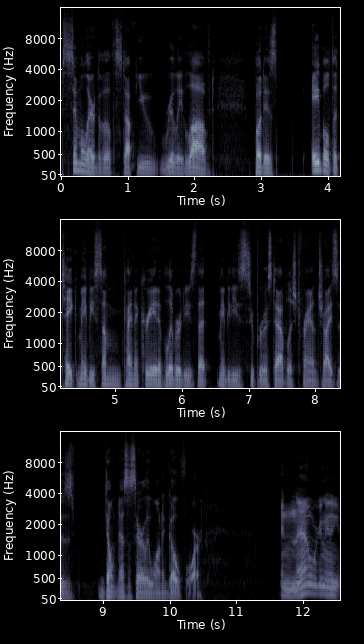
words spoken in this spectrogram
similar to the stuff you really loved, but is able to take maybe some kind of creative liberties that maybe these super established franchises don't necessarily want to go for. And now we're gonna.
